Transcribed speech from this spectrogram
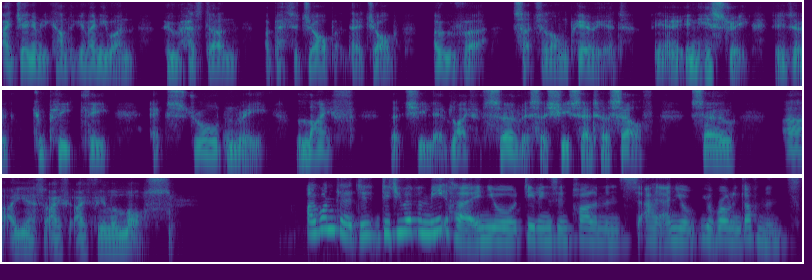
I genuinely can't think of anyone who has done a better job at their job over such a long period you know, in history. It's a completely extraordinary life that she lived, life of service, as she said herself. So, uh, yes, I, I feel a loss. I wonder, did, did you ever meet her in your dealings in parliaments and, and your, your role in government?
